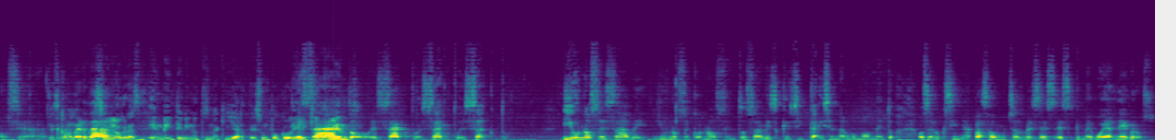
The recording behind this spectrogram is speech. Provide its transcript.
O sea, Es la como verdad. si logras en 20 minutos maquillarte, es un poco el equivalente. Exacto, exacto, exacto, exacto. Y uno se sabe y uno se conoce, entonces sabes que si caes en algún momento. O sea, lo que sí me ha pasado muchas veces es que me voy a negros.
